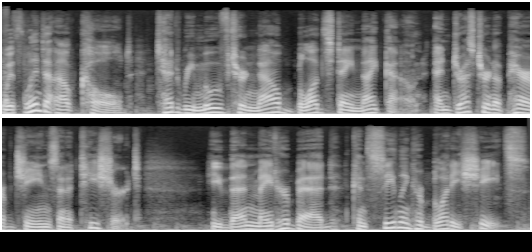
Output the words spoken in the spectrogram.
With Linda out cold, Ted removed her now blood-stained nightgown and dressed her in a pair of jeans and a t-shirt. He then made her bed, concealing her bloody sheets,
